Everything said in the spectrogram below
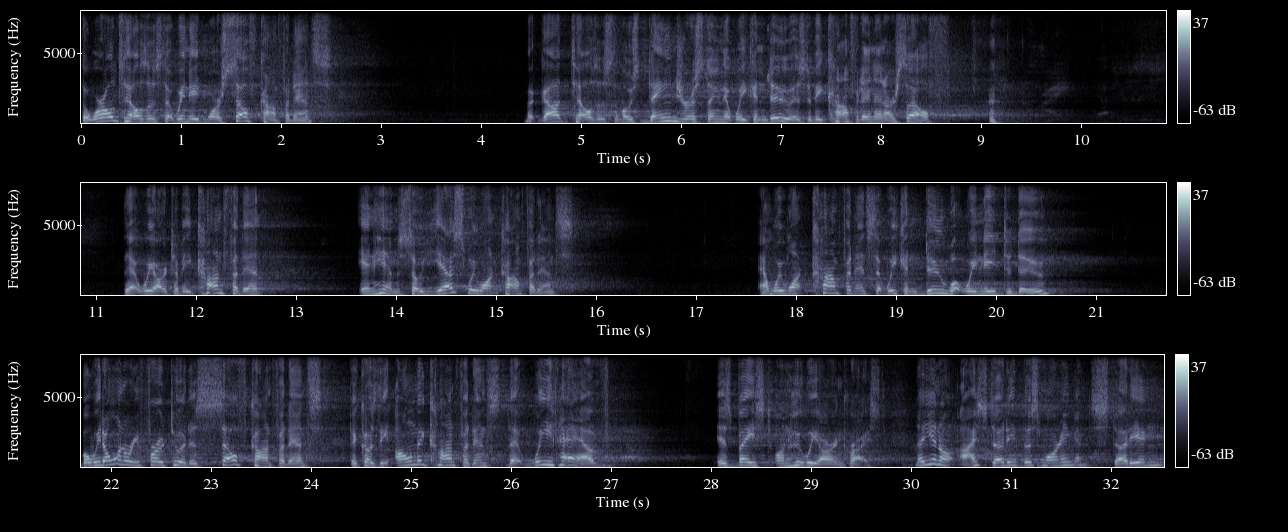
The world tells us that we need more self-confidence, but God tells us the most dangerous thing that we can do is to be confident in ourselves. that we are to be confident in Him. So yes, we want confidence, and we want confidence that we can do what we need to do, but we don't want to refer to it as self-confidence because the only confidence that we have is based on who we are in Christ. Now, you know, I studied this morning and studying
